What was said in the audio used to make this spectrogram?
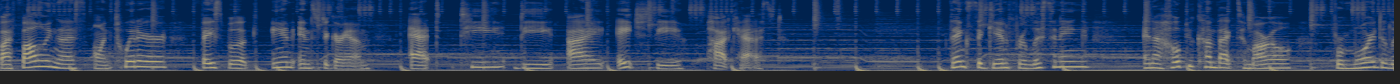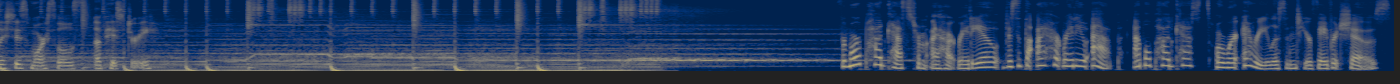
by following us on Twitter, Facebook, and Instagram at TDIHC Podcast. Thanks again for listening, and I hope you come back tomorrow for more delicious morsels of history. For more podcasts from iHeartRadio, visit the iHeartRadio app, Apple Podcasts, or wherever you listen to your favorite shows.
